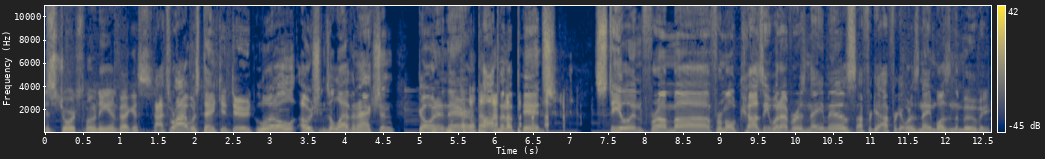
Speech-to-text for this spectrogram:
Is George Clooney in Vegas? That's what I was thinking, dude. Little Ocean's Eleven action, going in there, popping a pinch, stealing from uh from old Cuzzy, whatever his name is. I forget. I forget what his name was in the movie.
